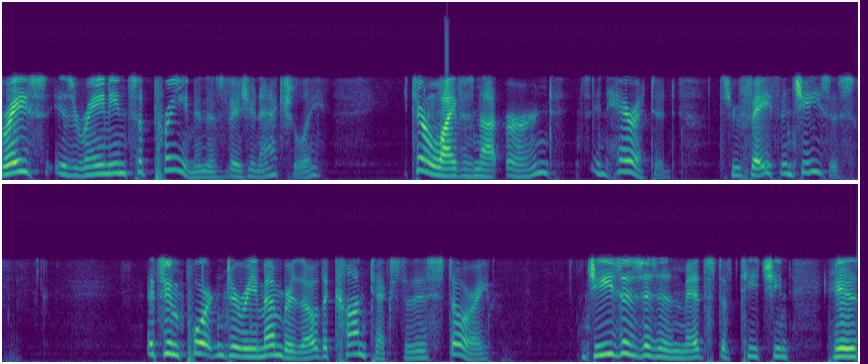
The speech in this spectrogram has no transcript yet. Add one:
Grace is reigning supreme in this vision, actually. Eternal life is not earned, it's inherited through faith in Jesus. It's important to remember, though, the context of this story. Jesus is in the midst of teaching his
